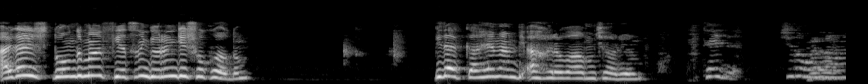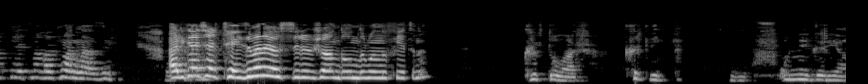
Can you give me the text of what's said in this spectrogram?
Arkadaşlar dondurmanın fiyatını görünce şok oldum. Bir dakika hemen bir akrabamı çağırıyorum. Teyze şu dondurmanın fiyatına bakman lazım. Arkadaşlar teyzeme de gösteriyorum şu an dondurmanın fiyatını. 40 dolar. 40 bin. Uf, o nedir ya?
